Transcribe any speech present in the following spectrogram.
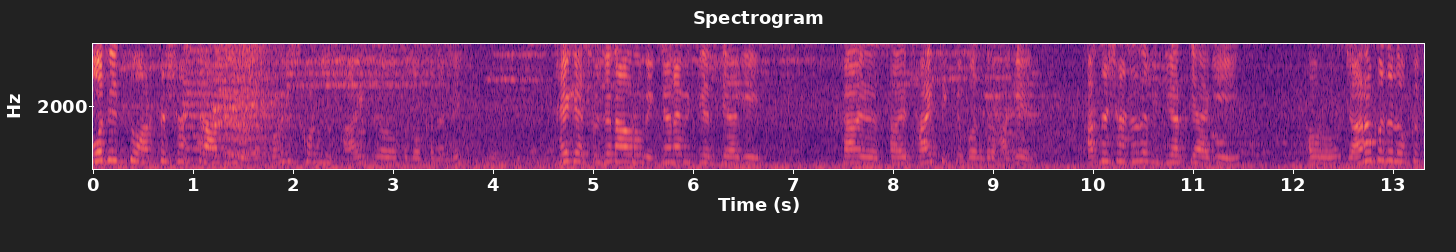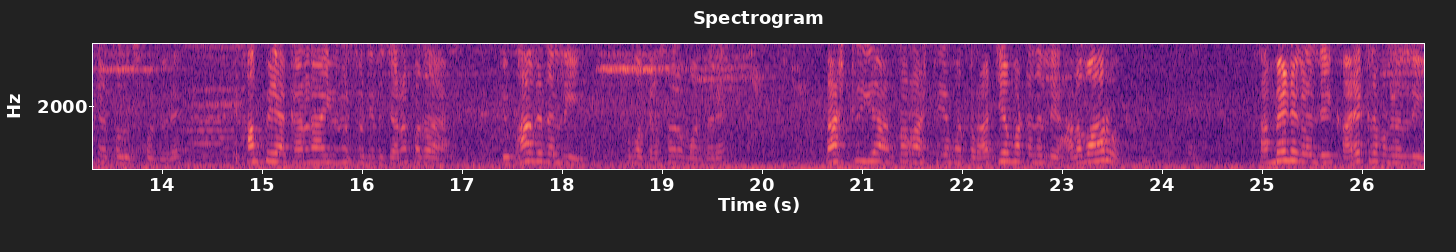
ಓದಿದ್ದು ಅರ್ಥಶಾಸ್ತ್ರ ಆದರೆ ತೊಡಗಿಸಿಕೊಂಡು ಸಾಹಿತ್ಯ ಲೋಕದಲ್ಲಿ. ಹೇಗೆ ಸುಜನಾ ಅವರು ವಿಜ್ಞಾನ ವಿದ್ಯಾರ್ಥಿಯಾಗಿ ಸಾಹಿತ್ಯಕ್ಕೆ ಬಂದರು ಹಾಗೆ ಅರ್ಥಶಾಸ್ತ್ರದ ವಿದ್ಯಾರ್ಥಿಯಾಗಿ ಅವರು ಜಾನಪದ ಲೋಕಕ್ಕೆ ತೊಡಗಿಸ್ಕೊಂಡಿದ್ದಾರೆ ಹಂಪೆಯ ಕನ್ನಡ ಯೂನಿವರ್ಸಿಟಿಯಲ್ಲಿ ಜಾನಪದ ವಿಭಾಗದಲ್ಲಿ ತುಂಬ ಕೆಲಸವನ್ನು ಮಾಡಿದ್ದಾರೆ. ರಾಷ್ಟ್ರೀಯ, ಅಂತಾರಾಷ್ಟ್ರೀಯ ಮತ್ತು ರಾಜ್ಯ ಮಟ್ಟದಲ್ಲಿ ಹಲವಾರು ಸಮ್ಮೇಳನಗಳಲ್ಲಿ, ಕಾರ್ಯಕ್ರಮಗಳಲ್ಲಿ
